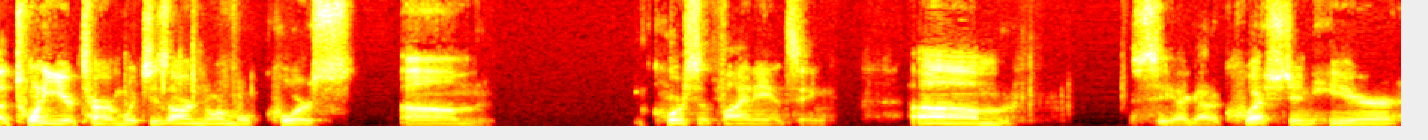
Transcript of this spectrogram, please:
a 20 year term, which is our normal course um, course of financing. Um, see, I got a question here.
